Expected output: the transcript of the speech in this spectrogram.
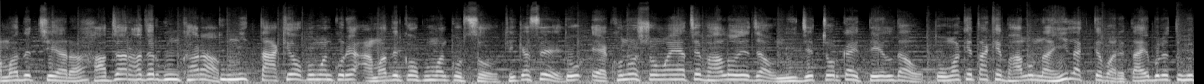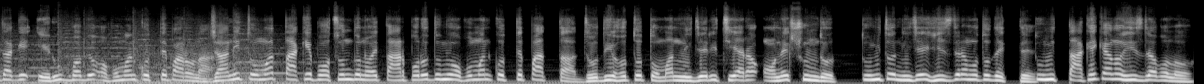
আমাদের চেহারা হাজার হাজার গুণ খারাপ। তুমি তাকে অপমান করে আমাদেরকে অপমান করছ, ঠিক আছে? তো এখনও সময় আছে, ভালো হয়ে যাও, নিজের চরকায় তেল দাও। তোমাকে তাকে ভালো নাহি লাগতে পারে, তাই বলে তুমি তাকে এরূপ ভাবে অপমান করতে পারো না। জানি তোমার তাকে পছন্দ নয়, তারপরও তুমি অপমান করতে পারতা। যদি হতো তোমার নিজেরই চেহারা অনেক সুন্দর। তুমি তো নিজেই হিজড়ার মতো দেখতে। তুমি তাকে কেন হিজড়া বলো?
